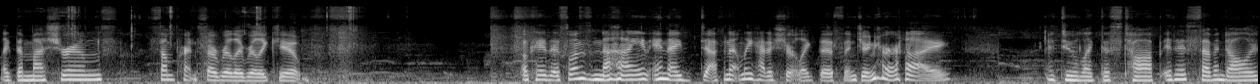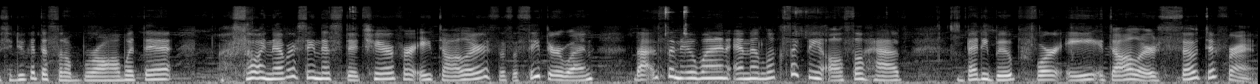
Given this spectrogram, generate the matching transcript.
Like the mushrooms. Some prints are really, really cute. Okay, this one's nine. And I definitely had a shirt like this in junior high. I do like this top. It is $7. You do get this little bra with it. So I never seen this stitch here for $8. That's a see-through one. That's the new one. And it looks like they also have Betty Boop for $8. So different.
